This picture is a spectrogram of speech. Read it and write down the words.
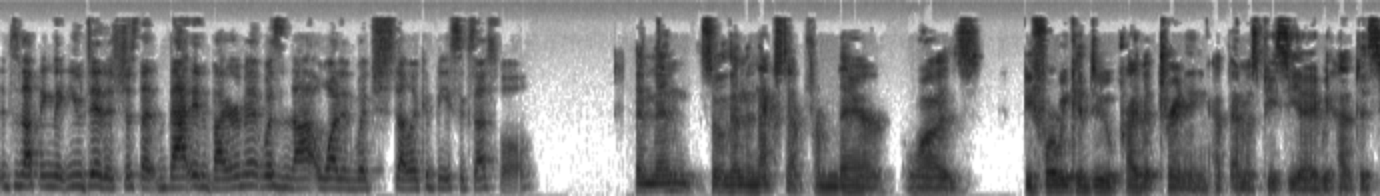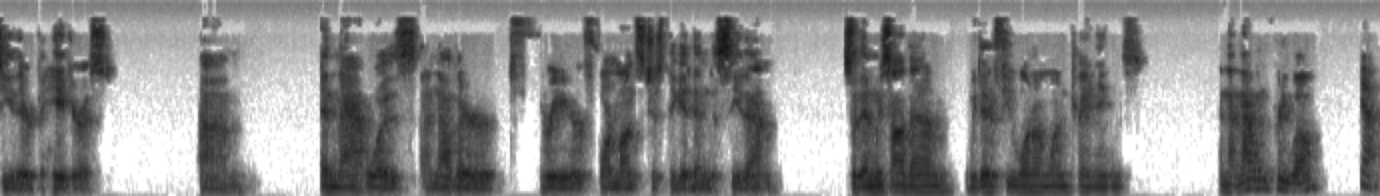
it's nothing that you did. It's just that that environment was not one in which stella could be successful. And then so then the next step from there was before we could do private training at the mspca we had to see their behaviorist. Um and that was another three or four months just to get in to see them. So then we saw them. We did a few one-on-one trainings. And that, that went pretty well yeah.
